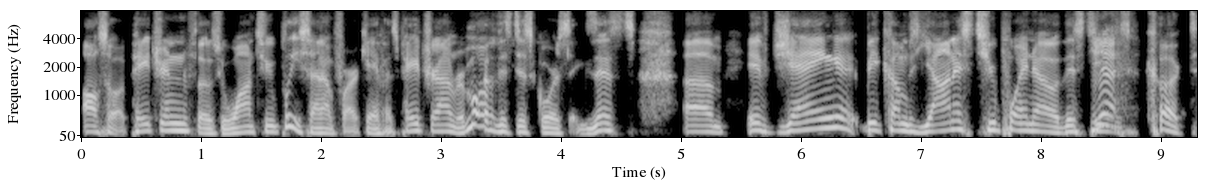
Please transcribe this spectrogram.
also a patron for those who want to, please sign up for our KFS Patreon more of this discourse exists. Um, if Jang becomes Giannis 2.0, this team Yeah. is cooked.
